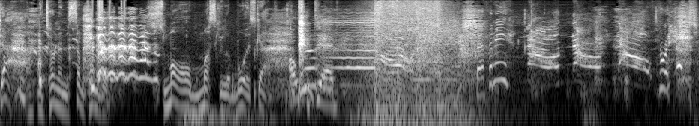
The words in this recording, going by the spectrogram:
die and turn into some kind of small, muscular Boy Scout? Are we dead? Bethany? No, no, no! Rich!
